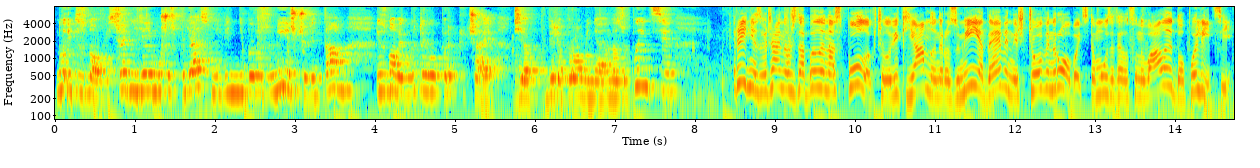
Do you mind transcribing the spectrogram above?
Ну і знову сьогодні я йому щось пояснюю. Він ніби розуміє, що він там, і знову як будто його переключає. Я біля променя на зупинці. Рідні, звичайно ж, забили на сполох. Чоловік явно не розуміє, де він і що він робить, тому зателефонували до поліції.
